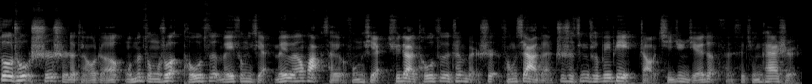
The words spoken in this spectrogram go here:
做出实时的调整。我们总说投资没风险，没文化才有风险。学点投资的真本事，从下载知识星球 APP 找齐俊杰的粉丝群开始。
